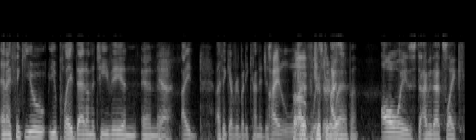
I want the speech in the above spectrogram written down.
and I think you you played that on the TV, and and uh, Yeah. I I think everybody kind of just I I love drifted Wizards. away. But Always, I mean, that's like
